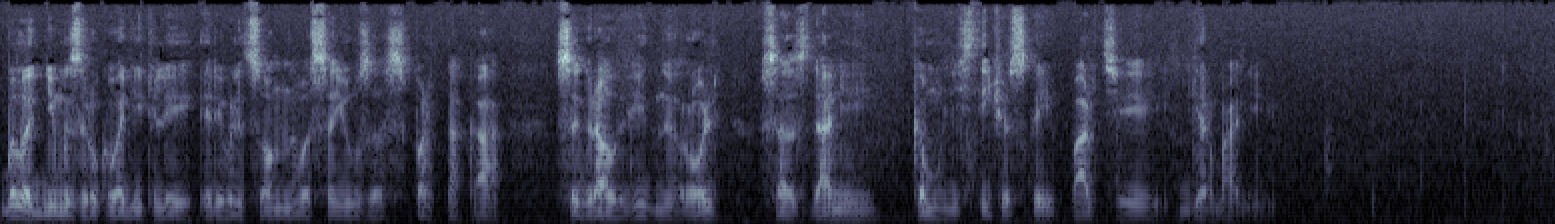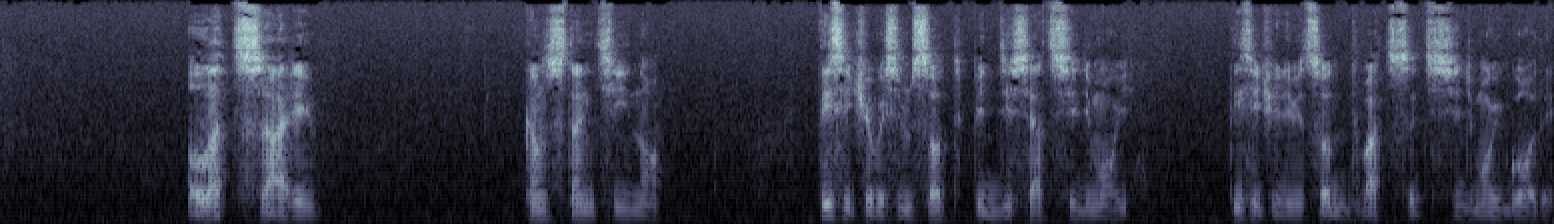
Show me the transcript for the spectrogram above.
Был одним из руководителей революционного союза «Спартака», сыграл видную роль в создании Коммунистической партии Германии. Лацари Константино 1857-1927 годы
